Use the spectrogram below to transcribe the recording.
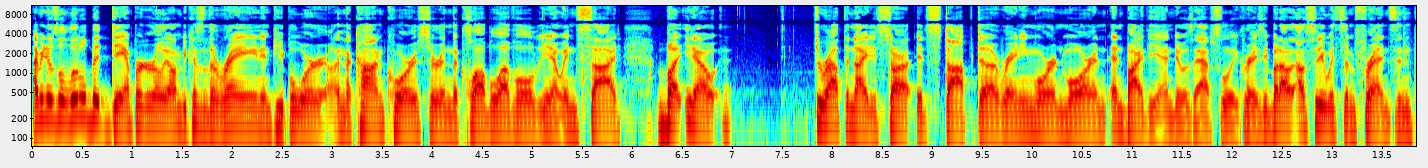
I mean, it was a little bit dampered early on because of the rain, and people were in the concourse or in the club level, you know, inside. But you know, throughout the night, it start it stopped uh, raining more and more, and, and by the end, it was absolutely crazy. But I, I was sitting with some friends, and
